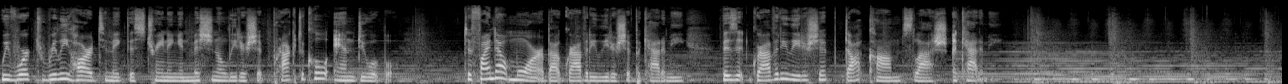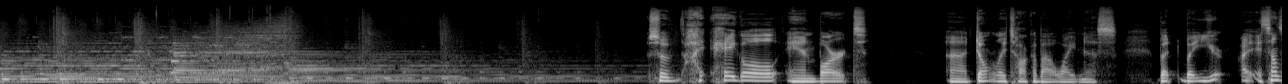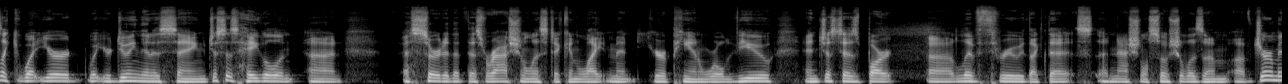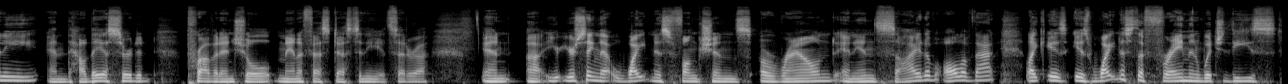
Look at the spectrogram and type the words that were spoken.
We've worked really hard to make this training in missional leadership practical and doable. To find out more about Gravity Leadership Academy, visit gravityleadership.com/academy. So Hegel and Barth uh, don't really talk about whiteness, but but you're. It sounds like what you're what you're doing then is saying just as Hegel and uh, asserted that this rationalistic Enlightenment European worldview, and just as Barth uh, lived through like the uh, National Socialism of Germany and how they asserted providential manifest destiny, etc. And uh, you're, saying that whiteness functions around and inside of all of that. Like, is is whiteness the frame in which these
